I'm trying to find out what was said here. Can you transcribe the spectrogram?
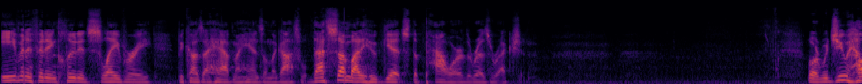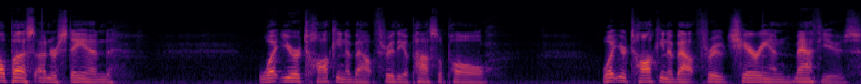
even if it included slavery, because I have my hands on the gospel. That's somebody who gets the power of the resurrection. Lord, would you help us understand what you're talking about through the Apostle Paul? What you're talking about through Cherian Matthews,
